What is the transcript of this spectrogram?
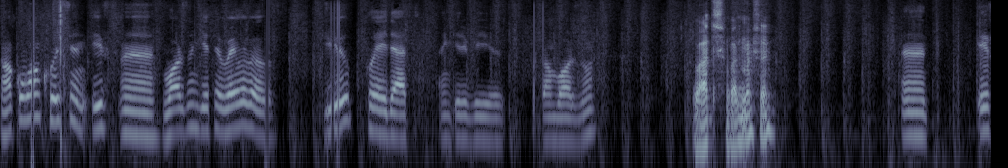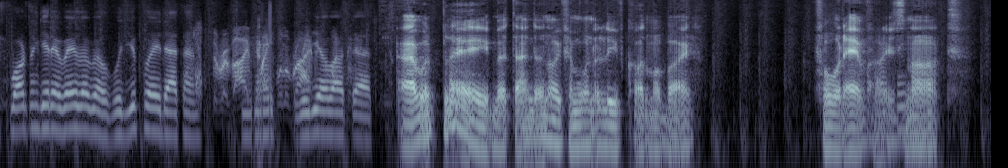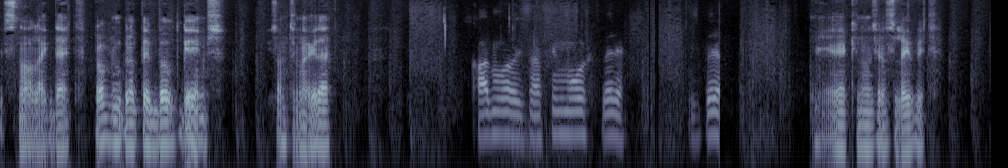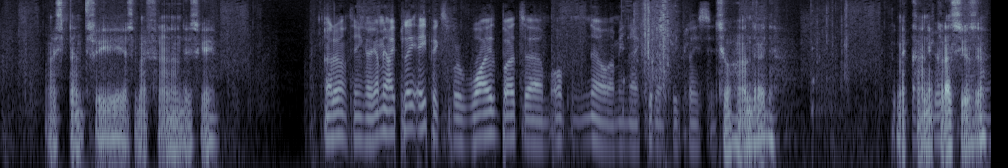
Narco, one question. If uh, Warzone get available, do you play that Angry Birds from Warzone? What? What, my friend? Uh, if Warzone get available, would you play that and The make flight video about that? I will play, but I don't know if I'm gonna leave COD Mobile forever. I It's not. It's not like that. Probably I'm gonna play both games, something like that. COD Mobile is I think more better. It's better. Yeah, I cannot just leave it. I spent three years, my friend, on this game. I don't think. I, I mean, I play Apex for a while, but um, oh, no, I mean, I couldn't replace it. 200. Mechanic Sure. class user. Uh,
